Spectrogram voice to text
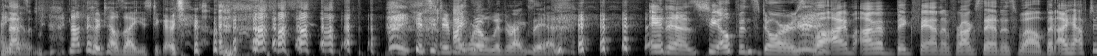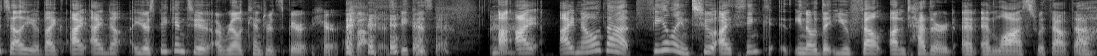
I That's know. not the hotels I used to go to. it's a different I world with Roxanne. It is. She opens doors. Well, I'm I'm a big fan of Roxanne as well. But I have to tell you, like I I know you're speaking to a real kindred spirit here about this because. I I know that feeling too. I think you know that you felt untethered and, and lost without that.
